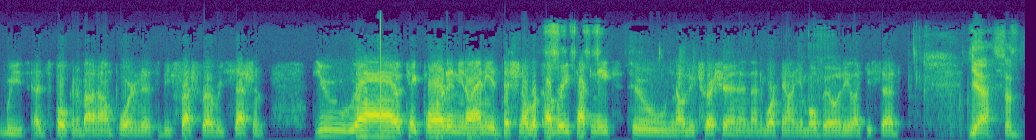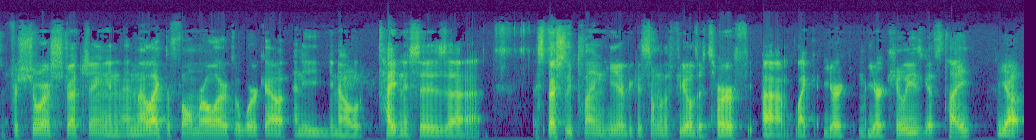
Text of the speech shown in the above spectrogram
we had spoken about how important it is to be fresh for every session. Do you uh, take part in, you know, any additional recovery techniques to, you know, nutrition and then working on your mobility, like you said? Yeah, so for sure stretching and and I like the foam roller to work out any, you know, tightnesses uh especially playing here because some of the fields are turf um like your your Achilles gets tight. Yep.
